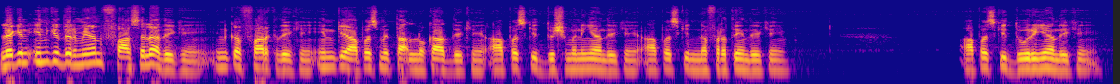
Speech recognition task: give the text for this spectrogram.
लेकिन इनके दरमियान फासला देखें, इनका फ़र्क देखें, इनके आपस में ताल्लुकात देखें, आपस की दुश्मनियाँ देखें, आपस की नफ़रतें देखें, आपस की दूरियाँ देखें।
